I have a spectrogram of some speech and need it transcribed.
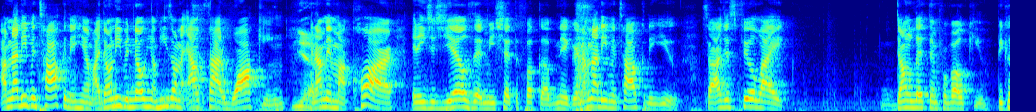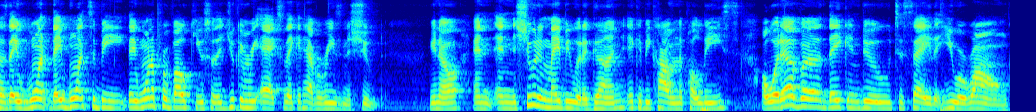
I'm not even talking to him. I don't even know him. He's on the outside walking. Yeah. And I'm in my car and he just yells at me, shut the fuck up, nigger. And I'm not even talking to you. So I just feel like don't let them provoke you because they want they want to be they want to provoke you so that you can react so they can have a reason to shoot you know and and the shooting may be with a gun it could be calling the police or whatever they can do to say that you were wrong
